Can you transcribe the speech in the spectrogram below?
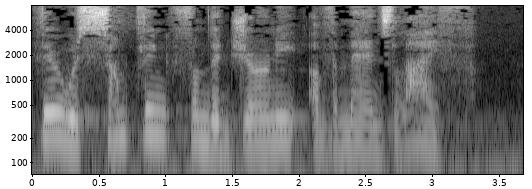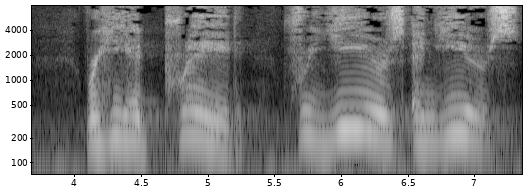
There was something from the journey of the man's life where he had prayed for years and years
